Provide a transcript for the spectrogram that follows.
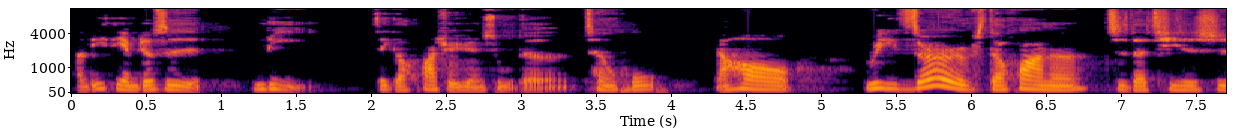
啊，lithium 就是锂。这个化学元素的称呼，然后 reserves 的话呢，指的其实是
